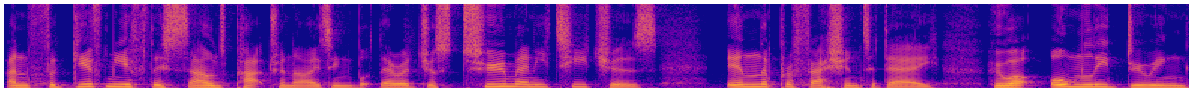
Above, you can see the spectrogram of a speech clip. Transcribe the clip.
and forgive me if this sounds patronizing, but there are just too many teachers in the profession today who are only doing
